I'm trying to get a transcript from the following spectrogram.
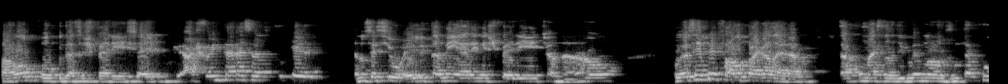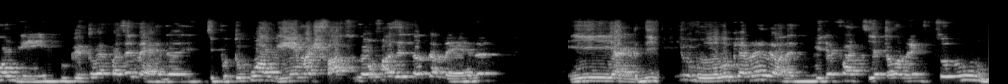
Fala um pouco dessa experiência aí, porque acho que foi interessante porque eu não sei se ele também era inexperiente ou não. Eu sempre falo pra galera, tá começando, eu digo, irmão, junta com alguém, porque tu vai fazer merda. E, tipo, tu com alguém é mais fácil não fazer tanta merda. E a, divide o bolo que é melhor, né? Divide a fatia, pelo menos tu não.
